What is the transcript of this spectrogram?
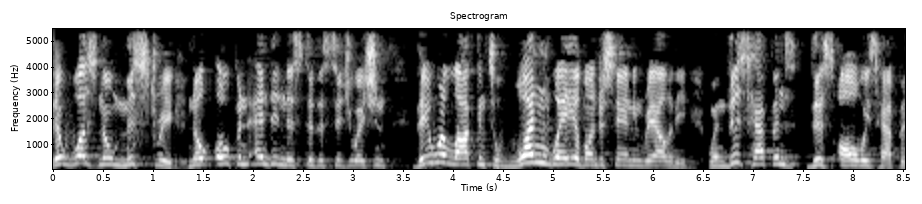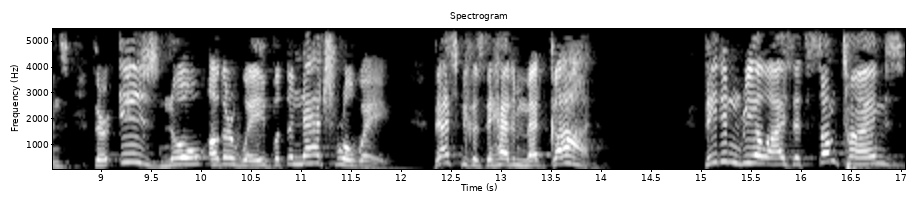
There was no mystery, no open endedness to the situation. They were locked into one way of understanding reality. When this happens, this always happens. There is no other way but the natural way. That's because they hadn't met God. They didn't realize that sometimes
